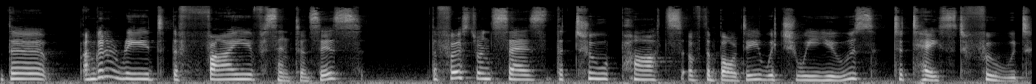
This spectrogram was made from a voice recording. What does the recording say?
the I'm going to read the five sentences. The first one says the two parts of the body which we use to taste food.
